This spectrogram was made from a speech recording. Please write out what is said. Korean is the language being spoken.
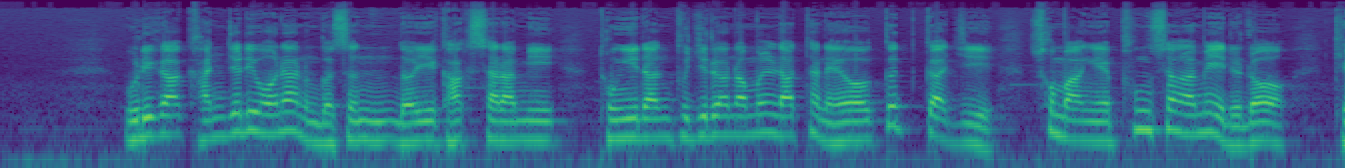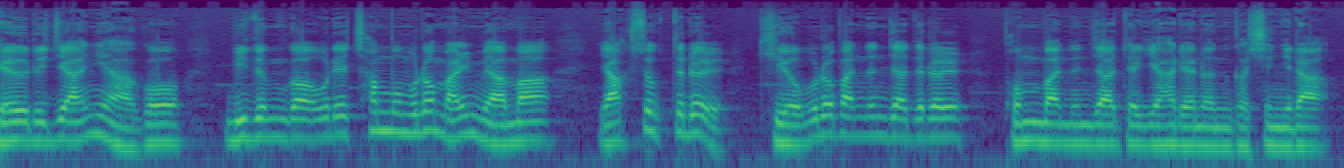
우리가 간절히 원하는 것은 너희 각 사람이 동일한 부지런함을 나타내어 끝까지 소망의 풍성함에 이르러 게으르지 아니하고 믿음과 오래 참음으로 말미암아 약속들을 기업으로 받는 자들을 본받는 자 되게 하려는 것이니라.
